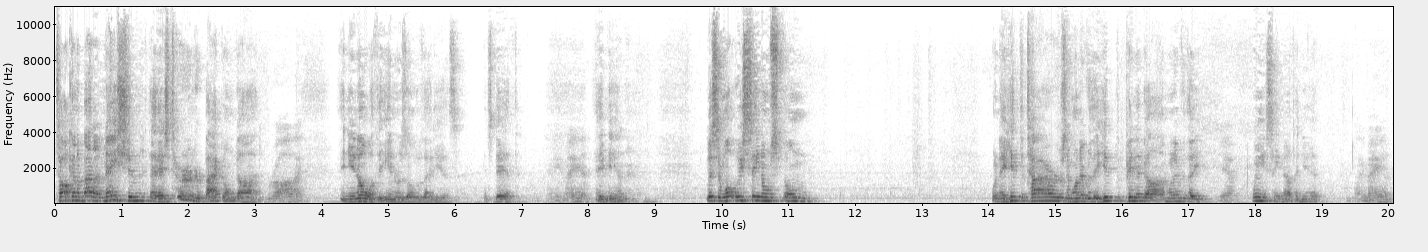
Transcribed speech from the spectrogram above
Talking about a nation that has turned her back on God. Right. And you know what the end result of that is it's death. Amen. Amen. Listen, what we've seen on, on when they hit the tires and whenever they hit the Pentagon, whenever they, Yeah. we ain't seen nothing yet. Amen.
